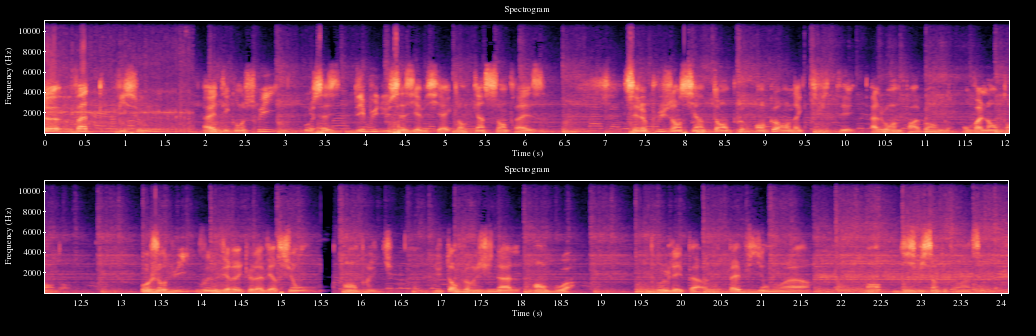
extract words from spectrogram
Le Vat Visung a été construit au début du XVIe siècle, en 1513. C'est le plus ancien temple encore en activité à Luang Prabang, on va l'entendre. Aujourd'hui, vous ne verrez que la version en briques du temple original en bois, brûlé par les pavillons noirs en 1887.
